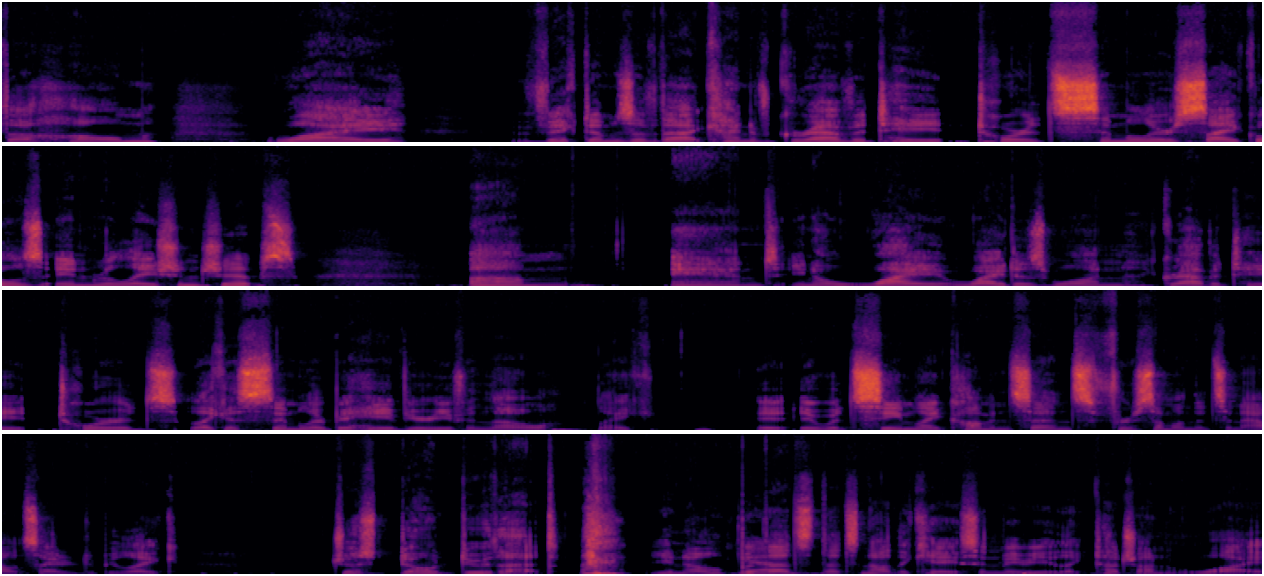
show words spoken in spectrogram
the home, why victims of that kind of gravitate towards similar cycles in relationships. Um, and you know why why does one gravitate towards like a similar behavior even though like it, it would seem like common sense for someone that's an outsider to be like just don't do that you know but Yeah. that's that's not the case and maybe like touch on why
